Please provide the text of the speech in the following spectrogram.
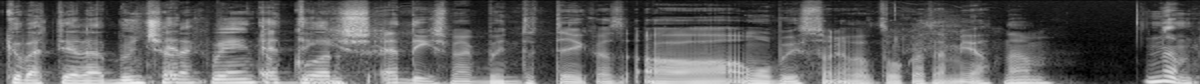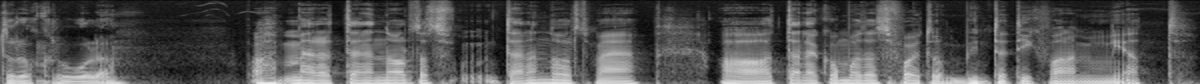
követtél el bűncselekményt, Ed, akkor... Eddig is, eddig is megbüntették az, a, a mobil szolgáltatókat emiatt, nem? Nem tudok róla. A, mert a Telenort, az, Telenort már, a Telekomot az folyton büntetik valami miatt.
